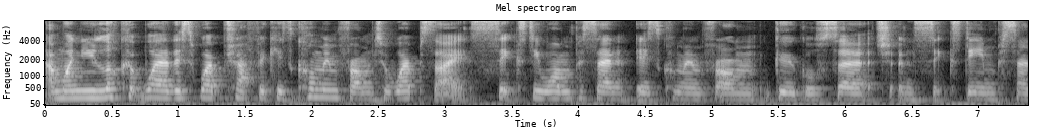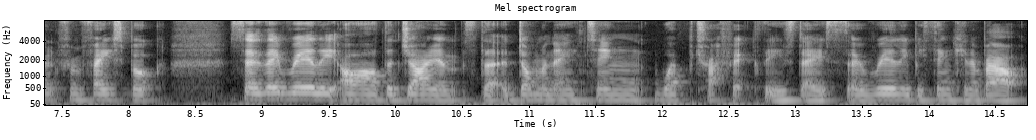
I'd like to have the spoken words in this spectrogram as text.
And when you look at where this web traffic is coming from to websites, 61% is coming from Google search and 16% from Facebook. So they really are the giants that are dominating web traffic these days. So really be thinking about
